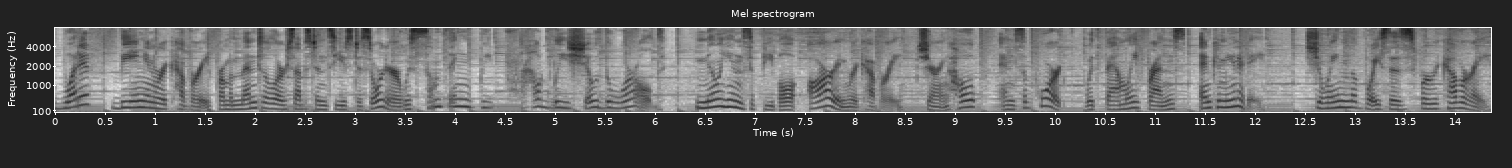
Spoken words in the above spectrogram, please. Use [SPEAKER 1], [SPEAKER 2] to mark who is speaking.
[SPEAKER 1] What if being in recovery from a mental or substance use disorder was something we proudly showed the world? Millions of people are in recovery, sharing hope and support with family, friends, and community. Join the Voices for Recovery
